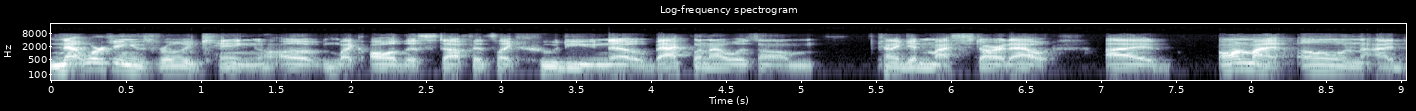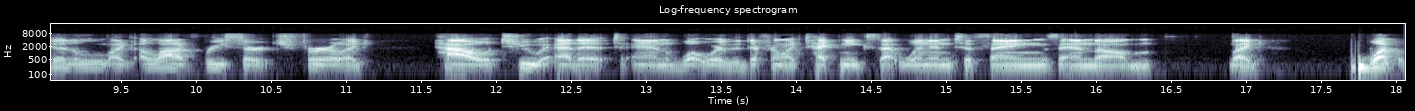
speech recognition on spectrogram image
networking is really king of like all of this stuff. It's like who do you know? Back when I was um kind of getting my start out, I on my own I did like a lot of research for like how to edit and what were the different like techniques that went into things and um like what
